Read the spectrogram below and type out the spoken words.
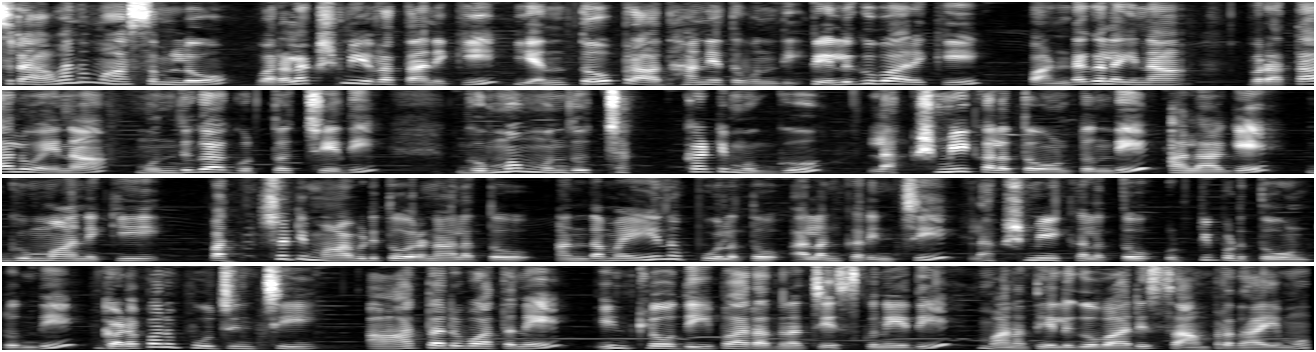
శ్రావణ మాసంలో వరలక్ష్మి వ్రతానికి ఎంతో ప్రాధాన్యత ఉంది. తెలుగువారికి పండగలైనా వ్రతాలు అయినా ముందుగా గుర్తొచ్చేది గుమ్మం ముందు చక్కటి ముగ్గు లక్ష్మీ కలతో ఉంటుంది. అలాగే గుమ్మానికి పచ్చటి మామిడి తోరణాలతో అందమైన పూలతో అలంకరించి లక్ష్మీ కలతో ఉట్టిపడుతూ ఉంటుంది. గడపను పూజించి ఆ తరువాతనే ఇంట్లో దీపారాధన చేసుకునేది మన తెలుగువారి సాంప్రదాయము.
